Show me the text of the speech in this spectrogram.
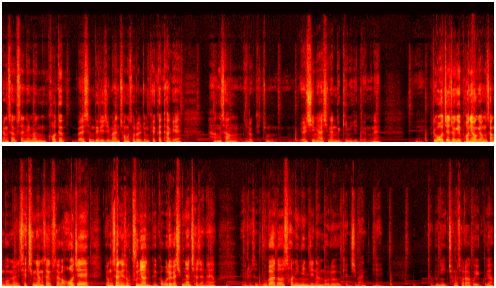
양사육사님은 거듭 말씀드리지만 청소를 좀 깨끗하게 항상 이렇게 좀 열심히 하시는 느낌이기 때문에 예. 그리고 어제 저기 번역 영상 보면 새칭 양사육사가 어제 영상에서 9년 그러니까 올해가 10년 차잖아요. 그래서 누가 더 선임인지는 모르겠지만 예, 두 분이 청소를 하고 있고요.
